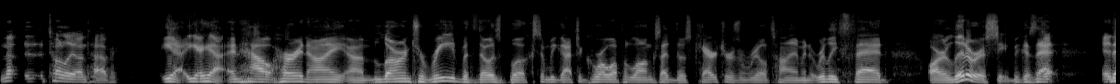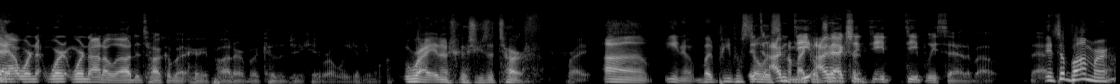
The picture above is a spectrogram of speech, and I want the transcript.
no, totally on topic Yeah, yeah, yeah. And how her and I um, learned to read with those books, and we got to grow up alongside those characters in real time. And it really fed our literacy because that, and That- now we're not, we're, we're not allowed to talk about harry potter because of jk rowling anymore right, and because she's a TERF, right um, you know, but people still It's- listen i'm, to deep, Michael I'm actually Jackson. deep deeply sad about that. It's a bummer.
